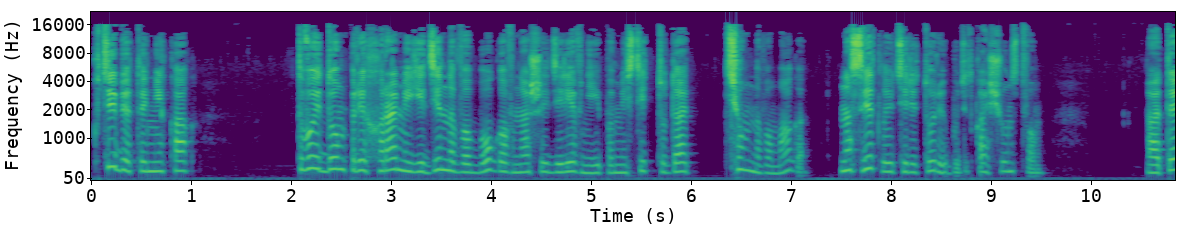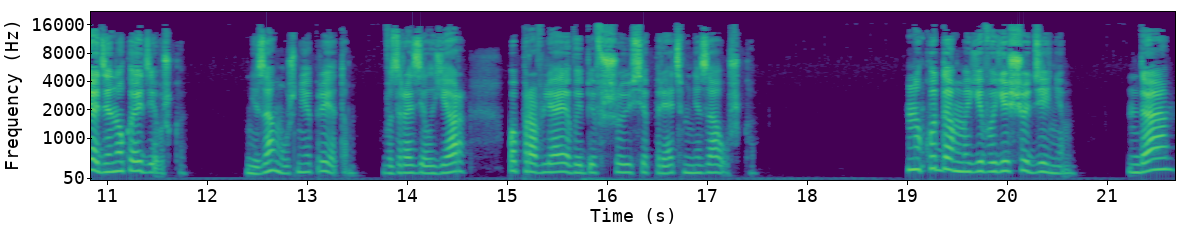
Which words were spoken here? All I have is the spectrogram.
К тебе-то никак. Твой дом при храме единого бога в нашей деревне, и поместить туда темного мага на светлую территорию будет кощунством. А ты одинокая девушка, незамужняя при этом, — возразил Яр, поправляя выбившуюся прядь мне за ушко. «Ну куда мы его еще денем?» «Да,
